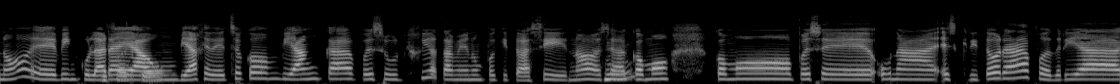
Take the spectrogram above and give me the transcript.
¿no? Eh, vincular a, a, un viaje. De hecho, con Bianca pues surgió también un poquito así, ¿no? O sea, uh -huh. como, como pues eh, una escritora podría,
